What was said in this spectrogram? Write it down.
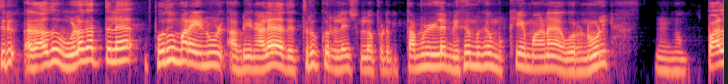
திரு அதாவது உலகத்தில் பொதுமறை நூல் அப்படின்னாலே அது திருக்குறளை சொல்லப்படுது. தமிழில் மிக மிக முக்கியமான ஒரு நூல். பல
